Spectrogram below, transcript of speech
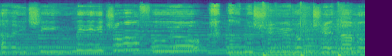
爱情里。装富有，那么虚荣却那么。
